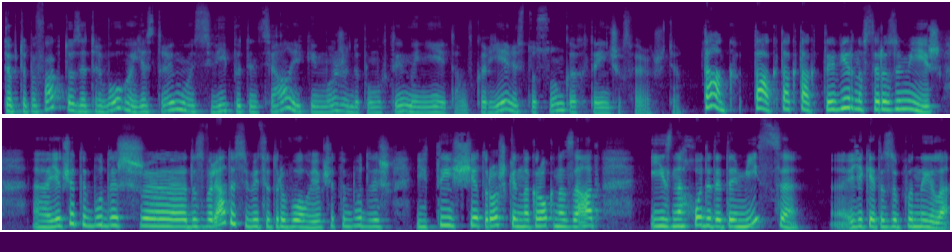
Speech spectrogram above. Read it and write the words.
Тобто, по факту, за тривогою я стримую свій потенціал, який може допомогти мені там в кар'єрі, стосунках та інших сферах життя. Так, так, так, так, ти вірно все розумієш. Якщо ти будеш дозволяти собі цю тривогу, якщо ти будеш йти ще трошки на крок назад і знаходити те місце, яке ти зупинила,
